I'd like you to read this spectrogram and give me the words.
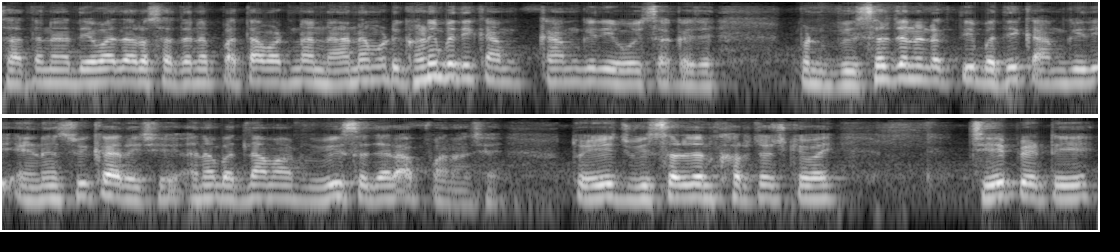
સાથેના, દેવાદારો સાથેના, પતાવટના નાના મોટી ઘણી બધી કામ, કામગીરી હોઈ શકે છે. પણ વિસર્જનને લગતી બધી કામગીરી એણે સ્વીકારી છે. અને બદલામાં વીસ હજાર આપવાના છે. તો એ જ વિસર્જન ખર્ચ જ કહેવાય. જે પેટે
